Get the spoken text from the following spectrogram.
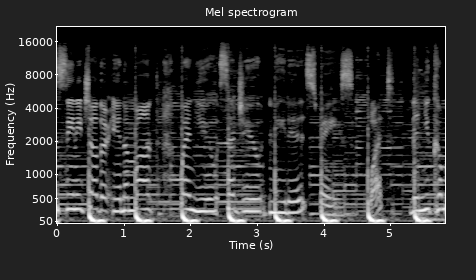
Hadn't seen each other in a month When you said you needed space What? Then you come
